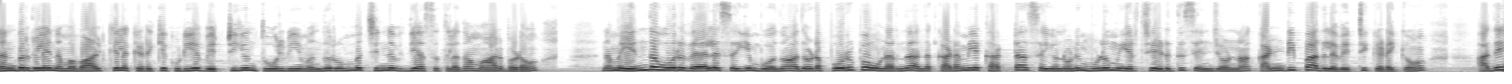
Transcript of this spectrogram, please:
நண்பர்களே நம்ம வாழ்க்கையில் கிடைக்கக்கூடிய வெற்றியும் தோல்வியும் வந்து ரொம்ப சின்ன வித்தியாசத்தில் தான் மாறுபடும். நம்ம எந்த ஒரு வேலை செய்யும் போதும் அதோட பொறுப்பை உணர்ந்து அந்த கடமையை கரெக்டாக செய்யணும்னு முழு முயற்சி எடுத்து செஞ்சோன்னா கண்டிப்பாக அதில் வெற்றி கிடைக்கும். அதே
